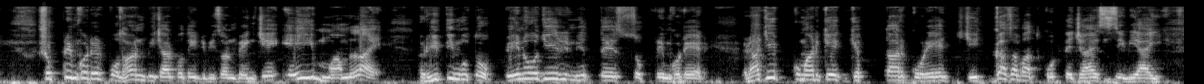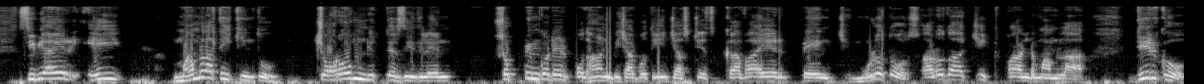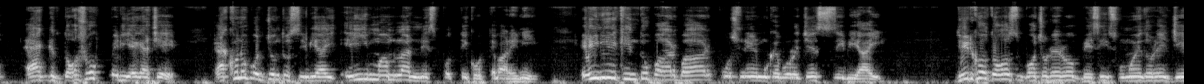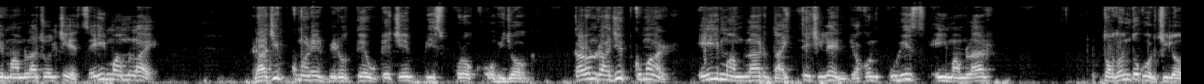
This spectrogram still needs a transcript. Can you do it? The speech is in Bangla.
সুপ্রিম কোর্টের প্রধান বিচারপতি ডিভিশন বেঞ্চে এই মামলায় রীতিমতো বেনজির নির্দেশ সুপ্রিম কোর্টের রাজীব কুমারকে গ্রেপ্তার করে জিজ্ঞাসাবাদ করতে চায় সিবিআই। সিবিআইয়ের এই মামলাতেই কিন্তু চরম নির্দেশ দিয়ে দিলেন সুপ্রিম কোর্টের প্রধান বিচারপতি জাস্টিস গাবায়ের বেঞ্চ। মূলত সারদা চিট ফান্ড মামলা। দীর্ঘ এক দশক পেরিয়ে গেছে। এখনও পর্যন্ত সিবিআই এই মামলার নিষ্পত্তি করতে পারেনি। এই নিয়ে কিন্তু বারবার প্রশ্নের মুখে পড়েছে সিবিআই। দীর্ঘ দশ বছরেরও বেশি সময় ধরে যে মামলা চলছে, সেই মামলায় রাজীব কুমারের বিরুদ্ধে উঠেছে বিস্ফোরক অভিযোগ। কারণ রাজীব কুমার এই মামলার দায়িত্বে ছিলেন যখন পুলিশ এই মামলার তদন্ত করছিল।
